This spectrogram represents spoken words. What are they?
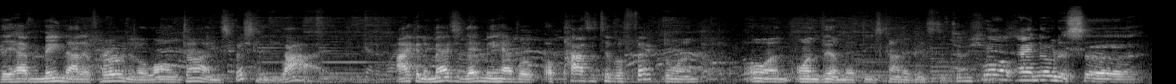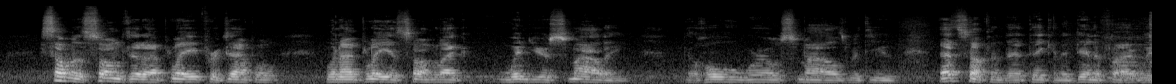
they have may not have heard in a long time, especially live. I can imagine that may have a, a positive effect on on on them at these kind of institutions. Well, I notice uh, some of the songs that I play, for example, when I play a song like "When You're Smiling," the whole world smiles with you that's something that they can identify with.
